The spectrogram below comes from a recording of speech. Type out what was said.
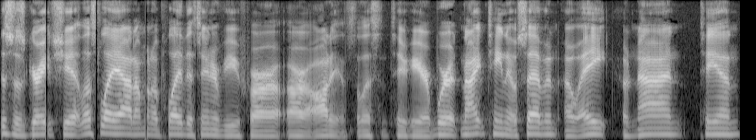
This is great shit. Let's lay out. I'm going to play this interview for our, our audience to listen to here. We're at 1907, 08, 09, 10.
